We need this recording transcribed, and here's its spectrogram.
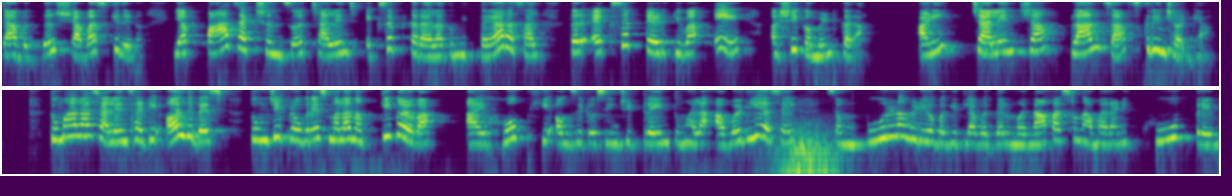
त्याबद्दल शाबासकी देणं. या पाच ॲक्शनचं चॅलेंज एक्सेप्ट करायला तुम्ही तयार असाल तर एक्सेप्टेड किंवा ए अशी कमेंट करा. आणि चॅलेंजच्या प्लॅनचा स्क्रीनशॉट घ्या. तुम्हाला चॅलेंजसाठी ऑल द बेस्ट तुमची प्रोग्रेस मला नक्की कळवा. आय होप ही ऑक्झिटोसिनची ट्रेन तुम्हाला आवडली असेल. संपूर्ण व्हिडिओ बघितल्याबद्दल मनापासून आभार आणि खूप प्रेम.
